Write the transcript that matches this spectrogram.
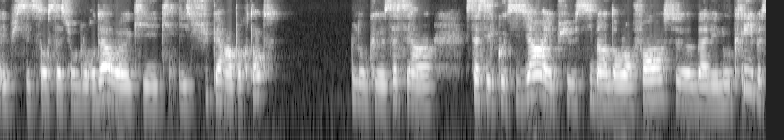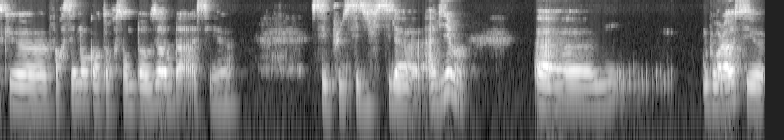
et puis cette sensation de lourdeur qui, est, qui est super importante. Donc ça c'est un ça c'est le quotidien et puis aussi ben dans l'enfance euh, bah, les moqueries parce que euh, forcément quand on ressemble pas aux autres bah c'est euh, c'est plus c'est difficile à, vivre voilà c'est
